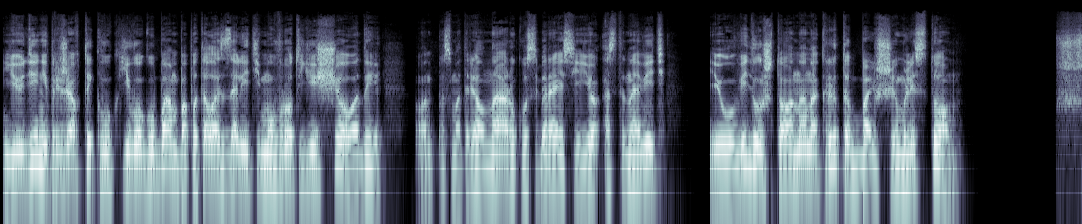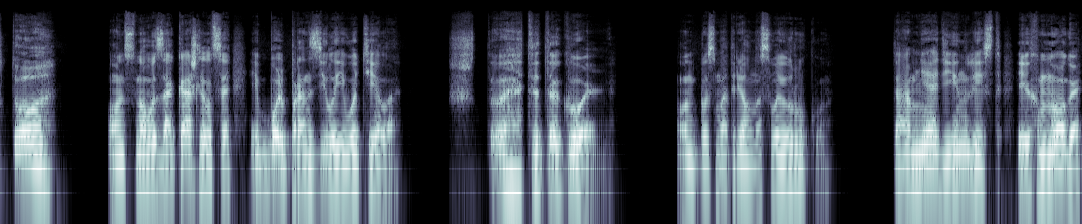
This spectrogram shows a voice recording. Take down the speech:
Юдини, прижав тыкву к его губам, попыталась залить ему в рот еще воды. Он посмотрел на руку, собираясь ее остановить, и увидел, что она накрыта большим листом. «Что?» Он снова закашлялся, и боль пронзила его тело. «Что это такое?» Он посмотрел на свою руку. Там не один лист, их много,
